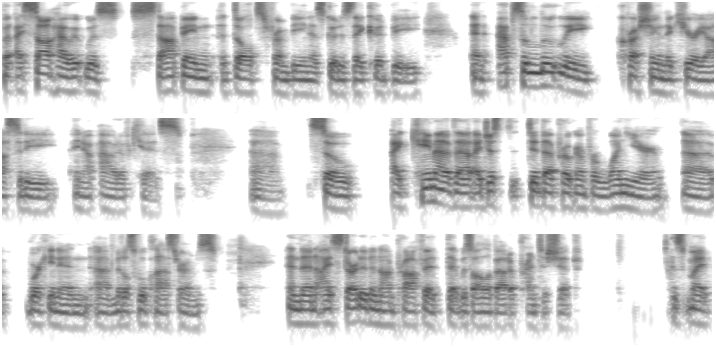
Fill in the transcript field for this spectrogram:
but i saw how it was stopping adults from being as good as they could be and absolutely crushing the curiosity you know out of kids. Um, so I came out of that. I just did that program for one year, uh, working in uh, middle school classrooms, and then I started a nonprofit that was all about apprenticeship. As my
